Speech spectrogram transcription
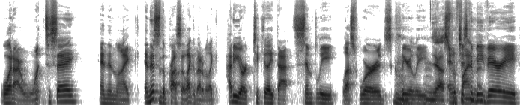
what I want to say, and then like, and this is the process I like about it. But like, how do you articulate that simply, less words, Mm. clearly? Mm, yes, and it just can be very.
